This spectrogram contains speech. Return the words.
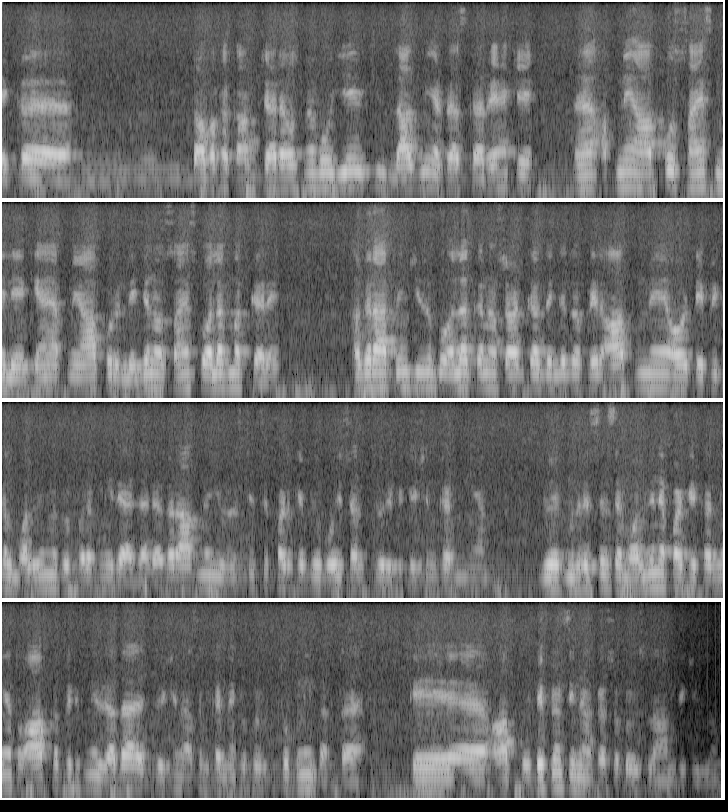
एक दावा का काम चल रहा है, उसमें वो ये चीज़ लाजमी एड्रेस कर रहे हैं कि अपने आप को साइंस में लेके आएँ, अपने आप को रिलीजन और साइंस को अलग मत करें। अगर आप इन चीज़ों को अलग करना स्टार्ट कर देंगे तो फिर आप में और टिपिकल मौलवी में कोई फ़र्क नहीं रह जाएगा। अगर आपने यूनिवर्सिटी से पढ़ के भी वही सेल्फ प्योरीफिकेशन करनी है, जो एक मदरसे से मौलवी ने पढ़ के करनी है तो आपका फिर इतनी ज़्यादा एजुकेशन हासिल करने का कोई तुक नहीं बनता है कि आप डिफरेंस ही ना कर सको इस्लाम की चीज़ों में।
